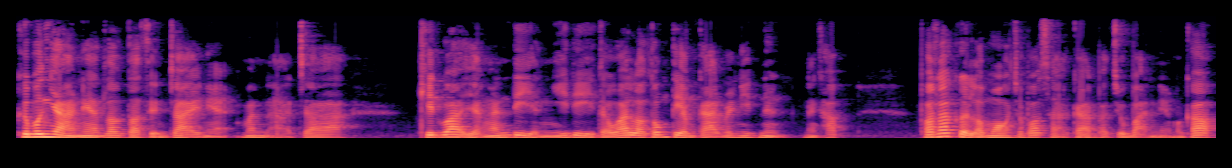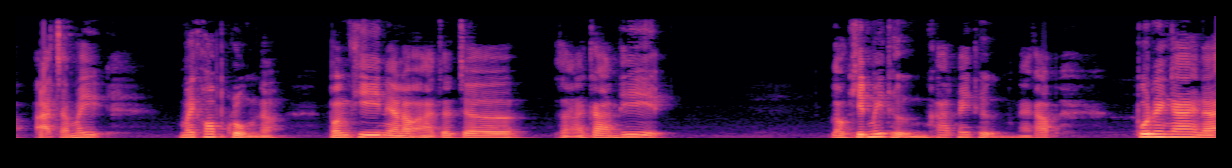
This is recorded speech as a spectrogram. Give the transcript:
คือบางอย่างเนี่ยเราตัดสินใจเนี่ยมันอาจจะคิดว่าอย่างนั้นดีอย่างนี้ดี แต่ว่าเราต้องเตรียมการไว้นิดนึงนะครับ เพราะถ้าเกิดเรามองเฉพาะสถานการณ์ปัจจุบันเนี่ยมันก็อาจจะไม่ไม่ครอบคลุมเนาะบางทีเนี่ยเราอาจจะเจอ สถานการณ์ที่เราคิดไม่ถึงคาดไม่ถึงนะครับ พูดง่ายๆนะ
